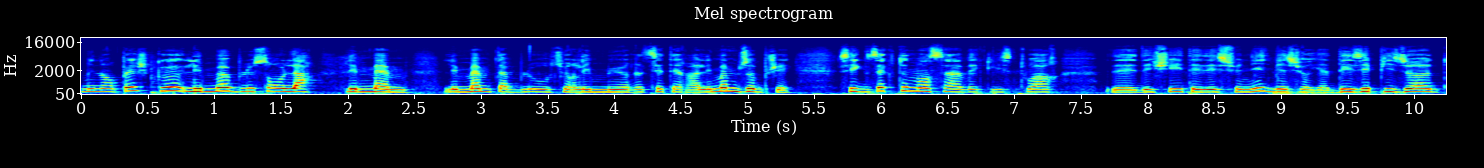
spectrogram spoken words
Mais n'empêche que les meubles sont là, les mêmes, les mêmes tableaux sur les murs, etc., les mêmes objets. C'est exactement ça avec l'histoire des, des chiites et des sunnites. Bien sûr, il y a des épisodes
